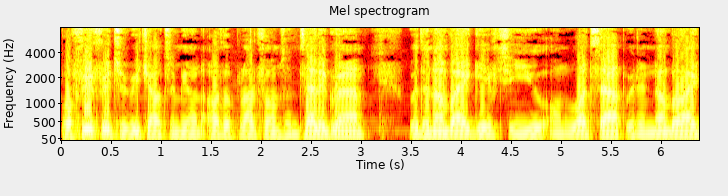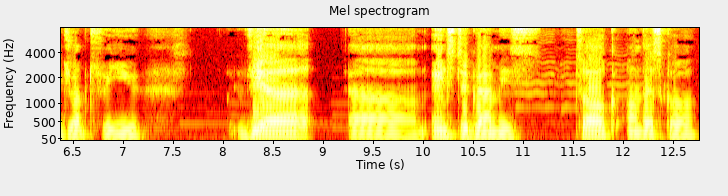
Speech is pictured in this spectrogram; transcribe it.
But feel free to reach out to me on other platforms on Telegram with the number I gave to you on WhatsApp with the number I dropped for you via um, Instagram is talk underscore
